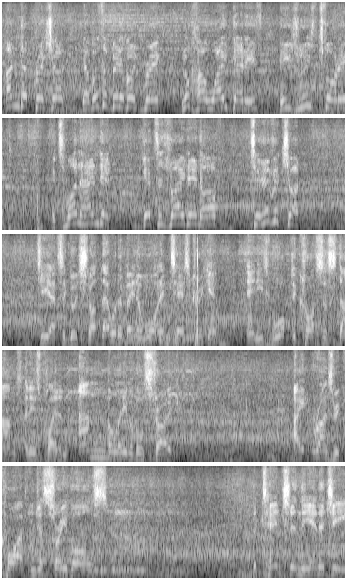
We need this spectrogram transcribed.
under pressure. There was a bit of a break. Look how wide that is. He's reached for it. It's one-handed. Gets his right hand off. Terrific shot. Gee, that's a good shot. That would have been a wide in Test cricket. And he's walked across the stumps and he's played an unbelievable stroke. Eight runs required from just three balls. The tension, the energy,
